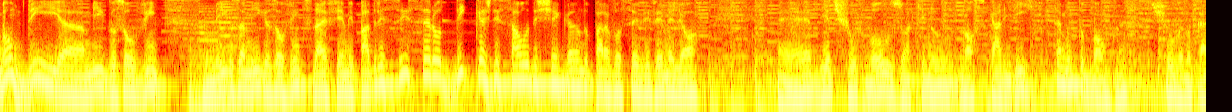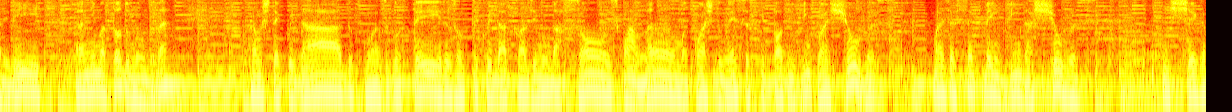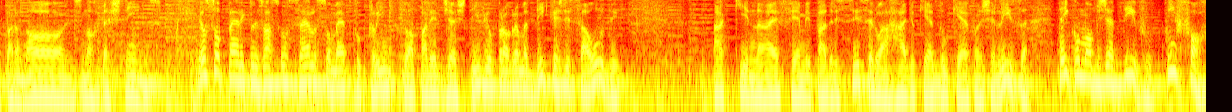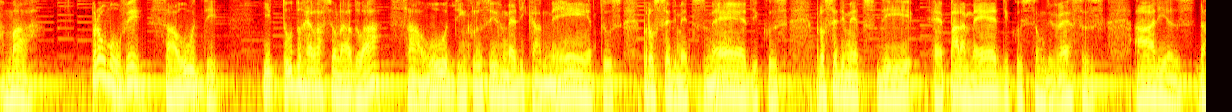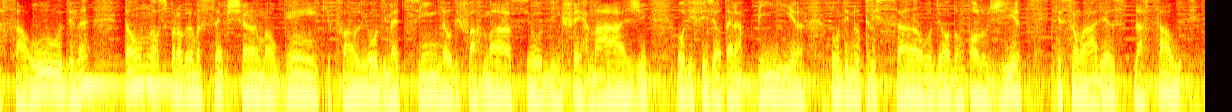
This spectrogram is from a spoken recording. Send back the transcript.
Bom dia, amigos ouvintes, amigos, amigas ouvintes da FM Padre Cícero, dicas de saúde chegando para você viver melhor. É dia de chuvoso aqui no nosso Cariri, isso é muito bom, né? Chuva no Cariri, anima todo mundo, né? Vamos ter cuidado com as goteiras, vamos ter cuidado com as inundações, com a lama, com as doenças que podem vir com as chuvas, mas é sempre bem-vinda as chuvas que chega para nós, nordestinos. Eu sou Péricles Vasconcelos, sou médico clínico do aparelho digestivo e o programa Dicas de Saúde, aqui na FM Padre Cícero, a rádio que educa e evangeliza, tem como objetivo informar, promover saúde, e tudo relacionado à saúde, inclusive medicamentos, procedimentos médicos, procedimentos de é, paramédicos, são diversas áreas da saúde, né? Então, nosso programa sempre chama alguém que fale ou de medicina, ou de farmácia, ou de enfermagem, ou de fisioterapia, ou de nutrição, ou de odontologia, que são áreas da saúde.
